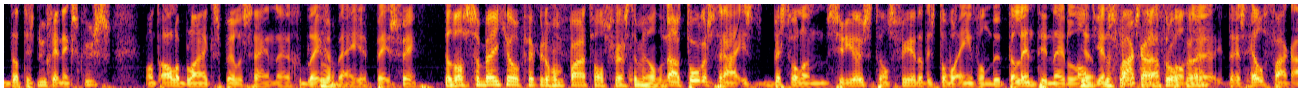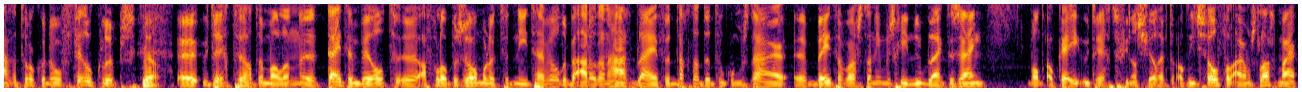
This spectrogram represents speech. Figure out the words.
dat is nu geen excuus, want alle belangrijke spelers zijn uh, gebleven ja. bij PSV. Dat was het een beetje, of heb je nog een paar transfers te melden? Nou, Torenstra is best wel een serieuze transfer. Dat is toch wel een van de talenten in Nederland. Ja, Jens Torenstra van, er is heel vaak aangetrokken door veel clubs. Ja. Utrecht had hem al een tijd in beeld. afgelopen zomer lukte het niet. Hij wilde bij ADO Den Haag blijven. Dacht dat de toekomst daar beter was dan hij misschien nu blijkt te zijn. Want oké, Utrecht financieel heeft ook niet zoveel armslag. Maar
